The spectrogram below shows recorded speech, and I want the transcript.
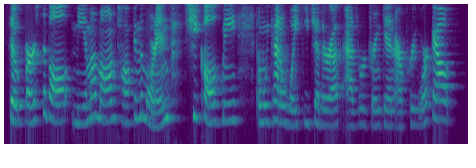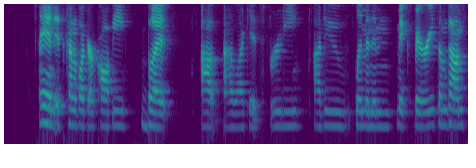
So, first of all, me and my mom talk in the mornings. She calls me and we kind of wake each other up as we're drinking our pre workout. And it's kind of like our coffee, but I, I like it. It's fruity. I do lemon and mixed berries sometimes.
